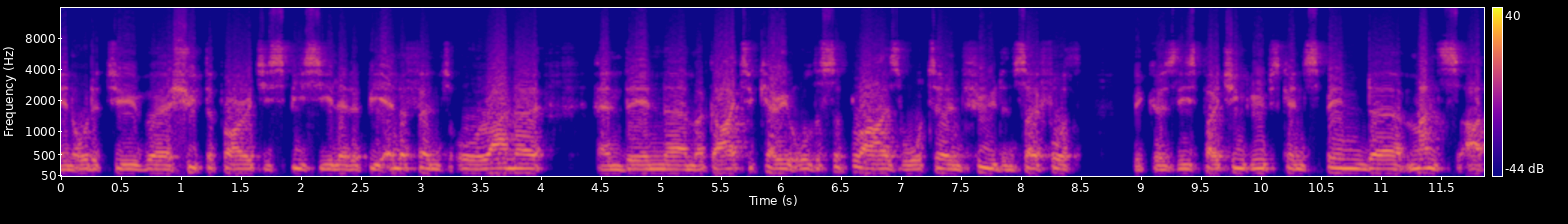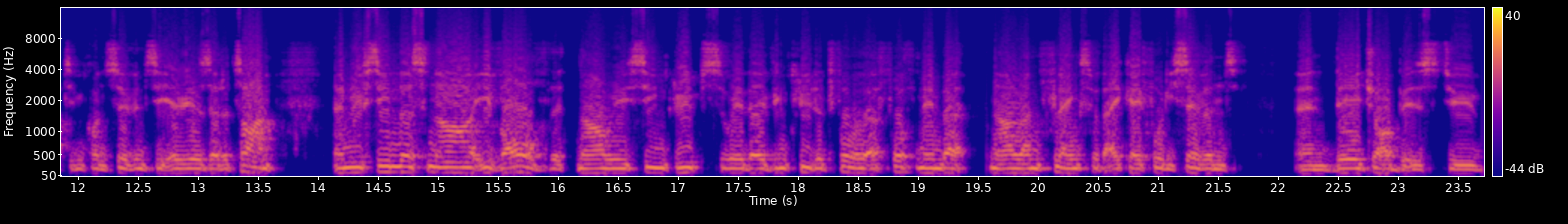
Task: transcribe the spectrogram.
in order to uh, shoot the priority species, let it be elephant or rhino, and then um, a guy to carry all the supplies, water and food and so forth because these poaching groups can spend uh, months out in conservancy areas at a time. And we've seen this now evolve. That now we've seen groups where they've included four, a fourth member now run flanks with AK-47s, and their job is to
